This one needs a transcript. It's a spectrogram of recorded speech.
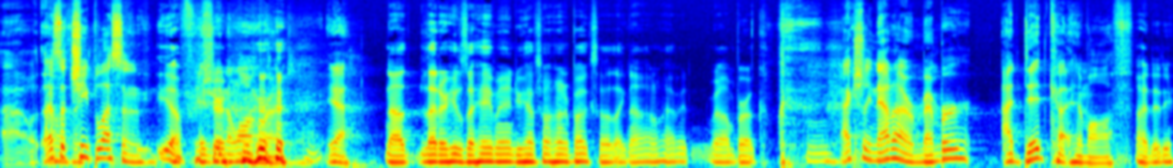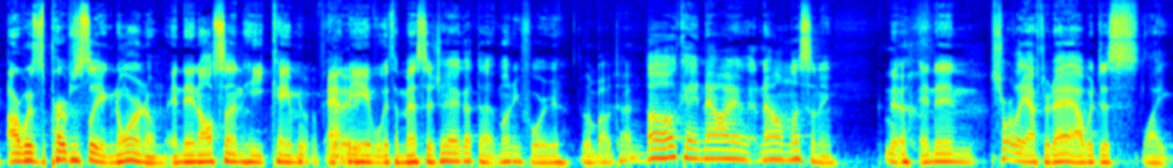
uh, was- that's I a was cheap lesson Yeah, for in, sure. in the long run. yeah. Now later he was like, "Hey man, do you have some hundred bucks?" I was like, "No, I don't have it. Well, I'm broke." Mm-hmm. Actually, now that I remember, I did cut him off. I did he? I was purposely ignoring him, and then all of a sudden he came What at did me with a message. Hey, I got that money for you. About that? Mm-hmm. Oh, okay. Now I now I'm listening. Yeah. And then shortly after that, I would just like,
